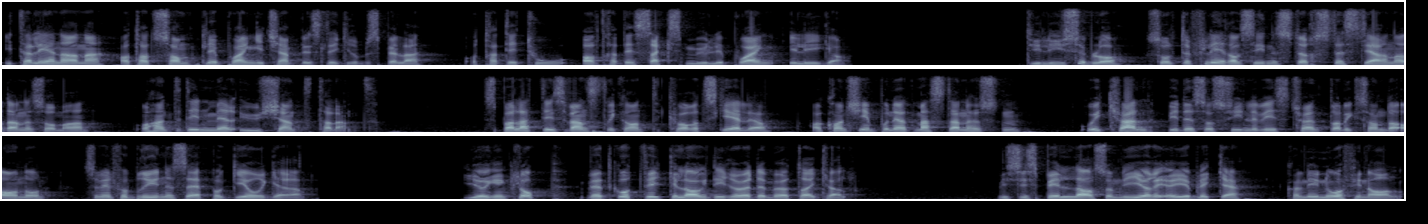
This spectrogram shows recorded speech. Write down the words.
Italienerne har tatt samtlige poeng i Champions League-gruppespillet og 32 av 36 mulige poeng i ligaen. De lyseblå solgte flere av sine største stjerner denne sommeren og hentet inn mer ukjent talent. Spallettis venstrekant Kvaretskhelia har kanskje imponert mest denne høsten, og i kveld blir det sannsynligvis Trent Alexander Arnold som vil få bryne seg på georgieren. Jørgen Klopp vet godt hvilke lag de røde møter i kveld. Hvis de spiller som de gjør i øyeblikket, kan de nå finalen.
